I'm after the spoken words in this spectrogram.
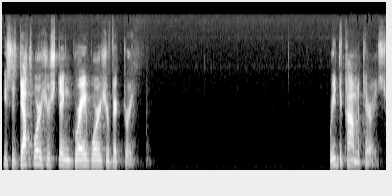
he says, Death, where's your sting? Grave, where's your victory? Read the commentaries.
